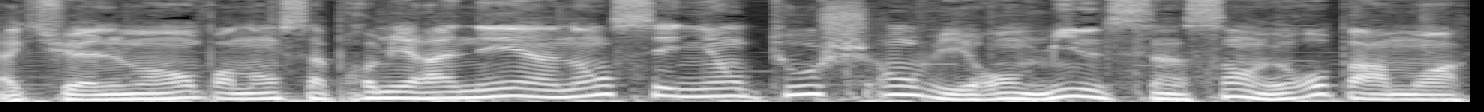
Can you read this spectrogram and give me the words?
Actuellement, pendant sa première année, un enseignant touche environ 1500 euros par mois.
